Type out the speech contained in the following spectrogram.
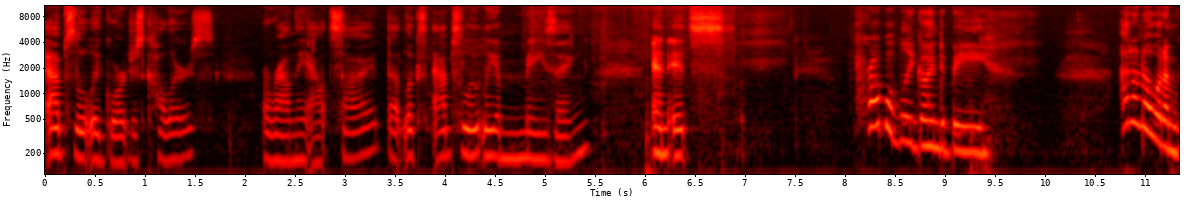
absolutely gorgeous colors around the outside. That looks absolutely amazing. And it's probably going to be. I don't know what I'm.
